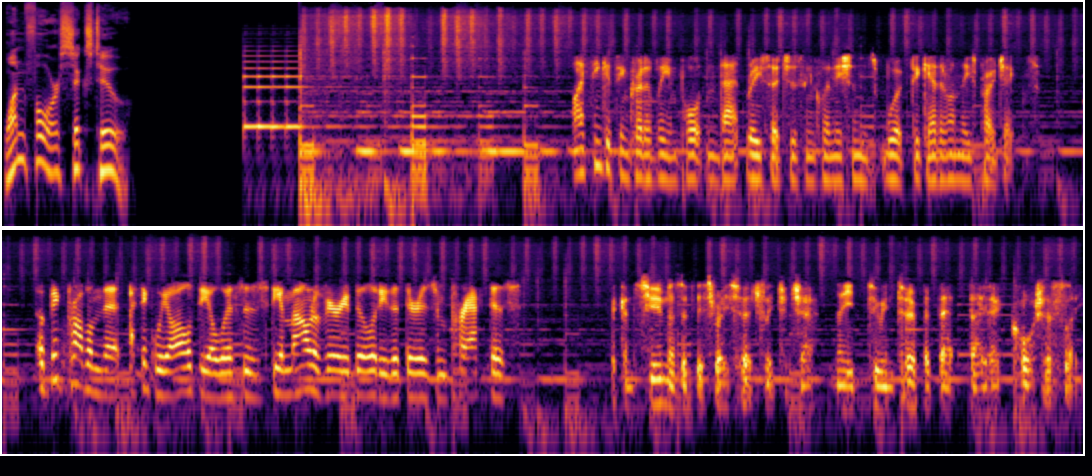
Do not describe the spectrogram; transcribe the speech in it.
1462. I think it's incredibly important that researchers and clinicians work together on these projects. A big problem that I think we all deal with is the amount of variability that there is in practice. The consumers of this research literature need to interpret that data cautiously.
